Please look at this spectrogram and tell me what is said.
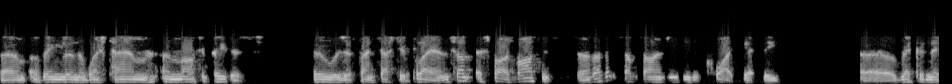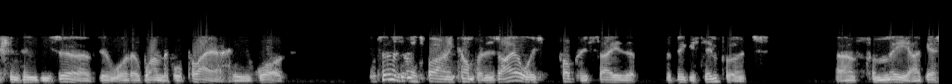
um, of England and West Ham and Martin Peters, who was a fantastic player. And some, as far as Martin's concerned, I think sometimes he didn't quite get the uh, recognition he deserved and what a wonderful player he was. In terms of inspiring confidence, I always probably say that the biggest influence uh, for me, I guess,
